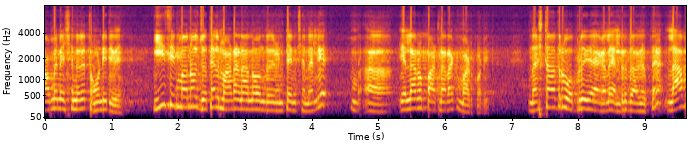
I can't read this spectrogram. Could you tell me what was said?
ಕಾಂಬಿನೇಷನಲ್ಲೇ ತೊಗೊಂಡಿದ್ದೀವಿ ಈ ಸಿನಿಮಾನು ಜೊತೆಲಿ ಮಾಡೋಣ ಅನ್ನೋ ಒಂದು ಇಂಟೆನ್ಷನಲ್ಲಿ ಎಲ್ಲರೂ ಪಾರ್ಟ್ನರಾಗಿ ಮಾಡ್ಕೊಂಡಿದ್ವಿ. ನಷ್ಟ ಆದರೂ ಒಬ್ರಿಗೆ ಆಗಲ್ಲ ಎಲ್ರಿಗೂ ಆಗುತ್ತೆ. ಲಾಭ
